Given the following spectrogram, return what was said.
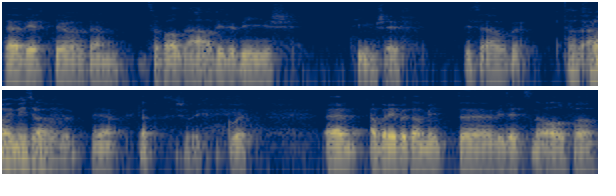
Der wird ja dann, sobald Audi dabei ist, Teamchef bei Sauber. Da Also freue ich mich drauf. Sauber. Ja, ich glaube, das ist richtig gut. Ähm, aber eben damit, äh, weil jetzt noch Alpha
